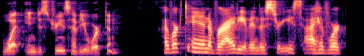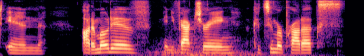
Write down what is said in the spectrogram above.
What industries have you worked in? I've worked in a variety of industries. I have worked in automotive, manufacturing, consumer products,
